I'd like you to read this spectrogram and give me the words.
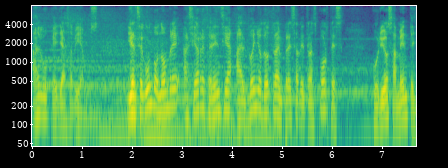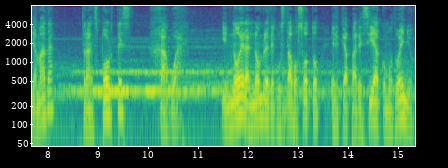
algo que ya sabíamos. Y el segundo nombre hacía referencia al dueño de otra empresa de transportes, curiosamente llamada Transportes Jaguar. Y no era el nombre de Gustavo Soto el que aparecía como dueño.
